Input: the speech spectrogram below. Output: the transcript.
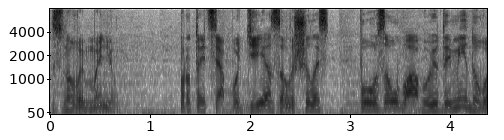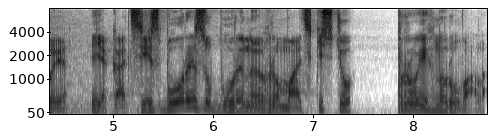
з новим меню. Проте ця подія залишилась поза увагою Демідової, яка ці збори з обуреною громадськістю проігнорувала.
